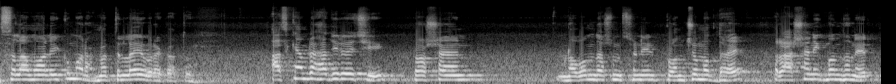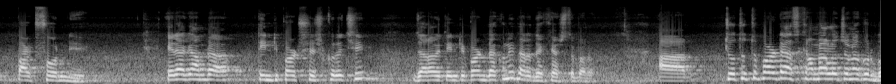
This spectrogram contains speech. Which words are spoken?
আসসালামু আলাইকুম রহমতুল্লাহ বরাকাত আজকে আমরা হাজির হয়েছি রসায়ন নবম, দশম শ্রেণির পঞ্চম অধ্যায় রাসায়নিক বন্ধনের পার্ট ফোর নিয়ে। এর আগে আমরা তিনটি পার্ট শেষ করেছি। যারা ওই তিনটি পার্ট দেখনি, তারা দেখে আসতে পারো। আর চতুর্থ পার্টে আজকে আমরা আলোচনা করব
